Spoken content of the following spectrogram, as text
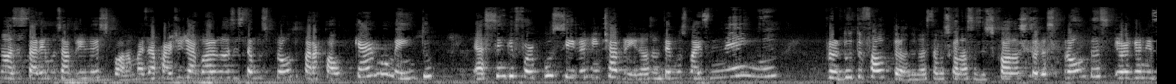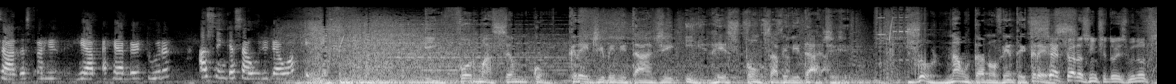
nós estaremos abrindo a escola. Mas a partir de agora nós estamos prontos para qualquer momento, é assim que for possível a gente abrir. Nós não temos mais nenhum produto faltando. Nós estamos com as nossas escolas todas prontas e organizadas para a reabertura assim que a saúde der o ok. Informação com credibilidade e responsabilidade. Jornal da 93. 7 horas 22 minutos.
